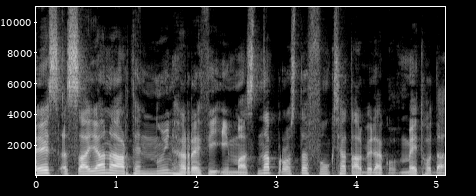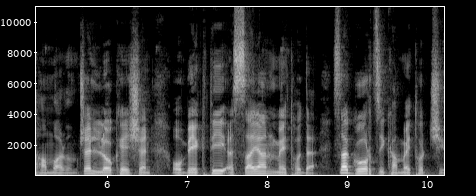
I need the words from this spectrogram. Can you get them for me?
Այս սայանը արդեն նույն հրեֆի իմաստն է, պրոստը ֆունկցիա տարբերակով, մեթոդ է համարվում, չէ, location օբյեկտի սայան մեթոդը։ Սա գործիք է, մեթոդ չի,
